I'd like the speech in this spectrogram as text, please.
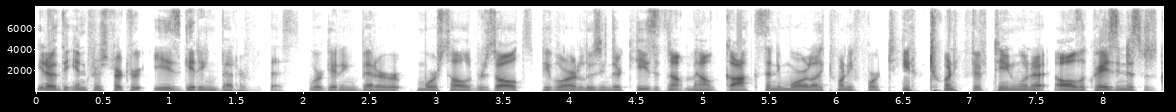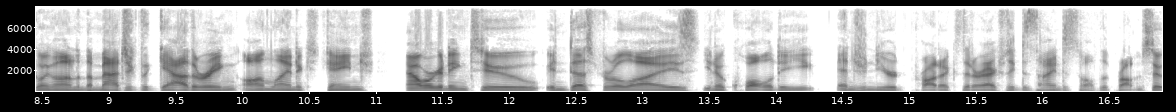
you know, the infrastructure is getting better for this. We're getting better, more solid results. People aren't losing their keys. It's not Mount Gox anymore like 2014 or 2015 when it, all the craziness was going on in the Magic the Gathering online exchange. Now we're getting to industrialize, you know, quality engineered products that are actually designed to solve the problem. So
